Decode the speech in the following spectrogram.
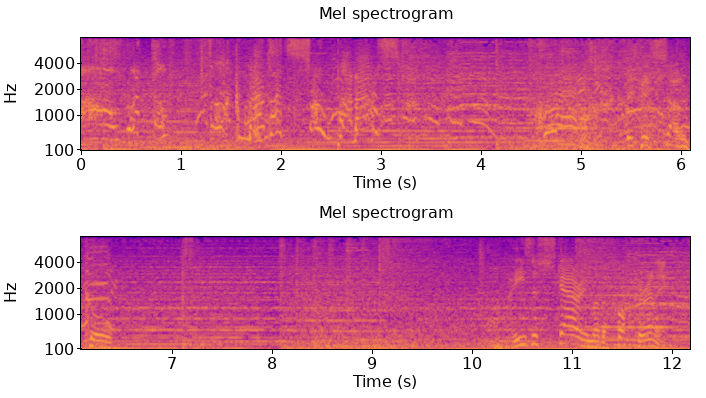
Oh, what the fuck, man? That's so badass. Oh, this is so cool. He's a scary motherfucker, isn't he?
